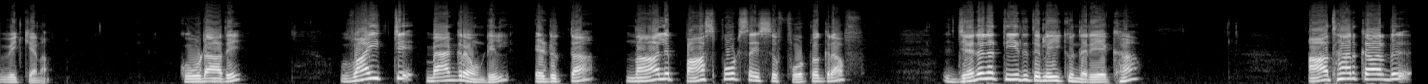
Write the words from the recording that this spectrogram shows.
വയ്ക്കണം കൂടാതെ വൈറ്റ് ബാക്ക്ഗ്രൗണ്ടിൽ എടുത്ത നാല് പാസ്പോർട്ട് സൈസ് ഫോട്ടോഗ്രാഫ് ജനനത്തീയതി തെളിയിക്കുന്ന രേഖ ആധാർ കാർഡ്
